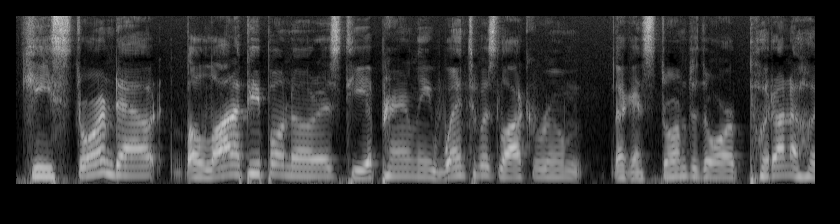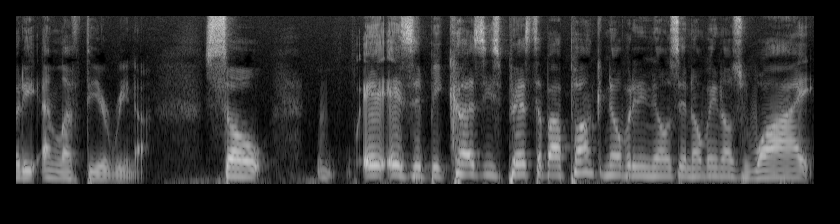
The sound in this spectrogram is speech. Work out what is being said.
he stormed out. A lot of people noticed. He apparently went to his locker room again, stormed the door, put on a hoodie, and left the arena. So. Is it because he's pissed about Punk? Nobody knows it. Nobody knows why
